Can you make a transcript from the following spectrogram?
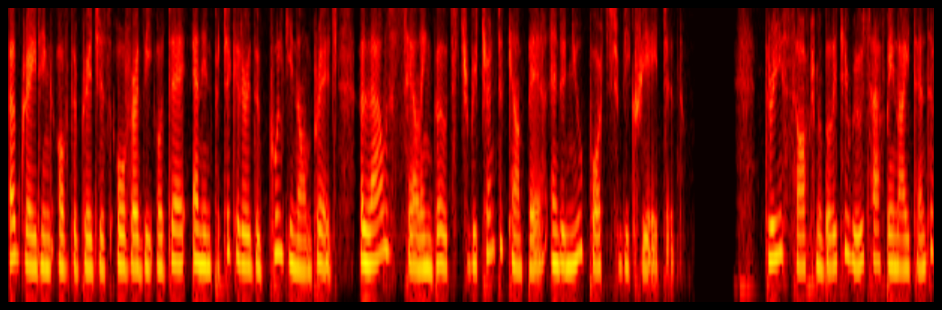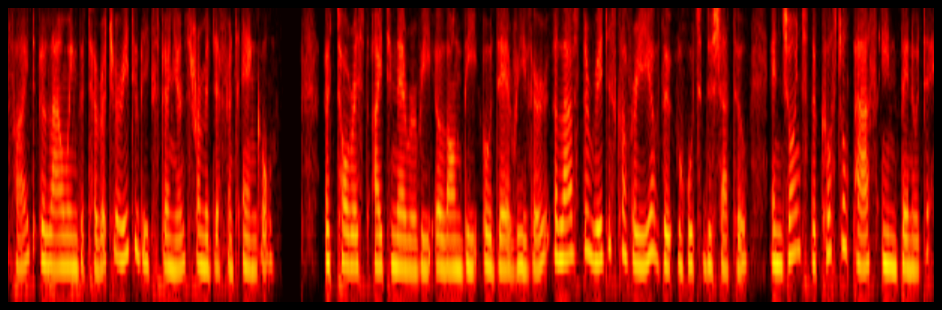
upgrading of the bridges over the Odet and in particular the Poulguinan Bridge allows sailing boats to return to Quimper and a new port to be created. Three soft mobility routes have been identified, allowing the territory to be experienced from a different angle. A tourist itinerary along the Odet River allows the rediscovery of the Route de Château and joins the coastal path in Benodet.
